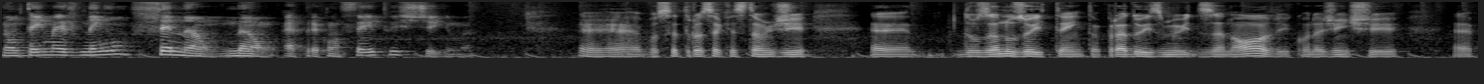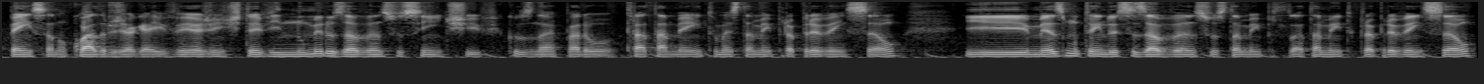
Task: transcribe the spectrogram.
Não tem mais nenhum senão, não, é preconceito e estigma. É, você trouxe a questão de é, dos anos 80 para 2019, quando a gente é, pensa no quadro de HIV, a gente teve inúmeros avanços científicos né, para o tratamento, mas também para a prevenção. E mesmo tendo esses avanços também para o tratamento e para a prevenção,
